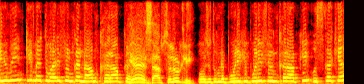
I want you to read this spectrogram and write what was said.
you mean कि मैं तुम्हारी फ़िल्म का नाम खराब कर यस एब्सोल्युटली और जो तुमने पूरी की पूरी फ़िल्म खराब की उसका क्या?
